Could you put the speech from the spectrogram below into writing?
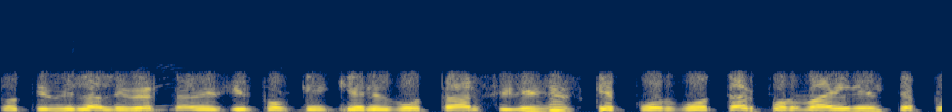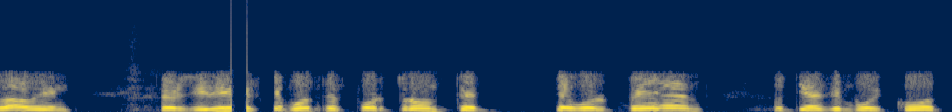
no tienes la libertad de decir por quién quieres votar. Si dices que por votar por Biden te aplauden, pero si dices que votas por Trump te, te golpean o te hacen boicot.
